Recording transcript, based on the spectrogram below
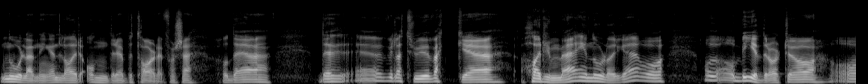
nordlendingen lar andre betale for seg. Og det, det vil jeg tro vekker harme i Nord-Norge. og og, bidrar til å, å,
